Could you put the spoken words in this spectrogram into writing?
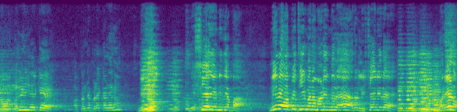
ಮಾವ ಮದುವೆ ವಿಷಯಕ್ಕೆ ಅವ್ರ ತಂದೆ ಬರೇ ಕೇಳೇನು ನಿಶ್ಚಯ ನಿಶ್ಚಯ ಏನಿದೆಯಪ್ಪ? ನೀವೇ ಒಪ್ಪಿ ತೀರ್ಮಾನ ಮಾಡಿದ್ಮೇಲೆ ಅದ್ರಲ್ಲಿ ನಿಶ್ಚಯ ಏನಿದೆ? ಬರೇಳು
